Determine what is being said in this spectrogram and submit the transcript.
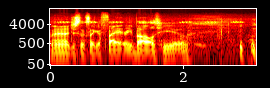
Well, it just looks like a fiery ball to you.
